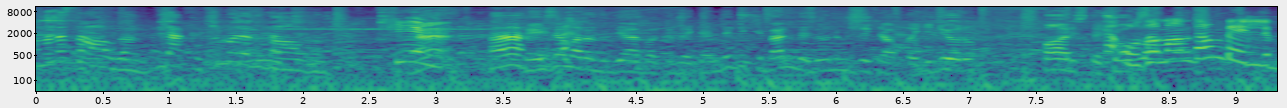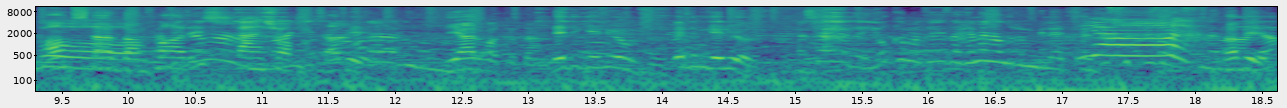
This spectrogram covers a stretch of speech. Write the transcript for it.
Ama nasıl aldın? Bir dakika kim aradı da aldın? Kim? Ha. Teyzem aradı Diyarbakır'dayken. Dedi ki ben dedi önümüzdeki hafta gidiyorum. Paris'te şovlar o var. zamandan belli bu. Amsterdam, Paris. Ben şok. Tabii. Diyarbakır'dan. Dedi geliyor musunuz? Dedim geliyorum. Şey dedi, yok ama teyze hemen alırım biletleri. Ya. Tabii. ya.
